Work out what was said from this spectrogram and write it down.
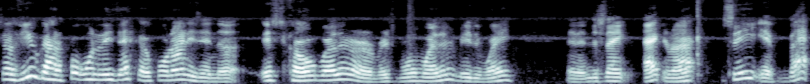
So if you got a one of these Echo 490s in uh, it's cold weather or it's warm weather, either way, and it just ain't acting right, see if that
